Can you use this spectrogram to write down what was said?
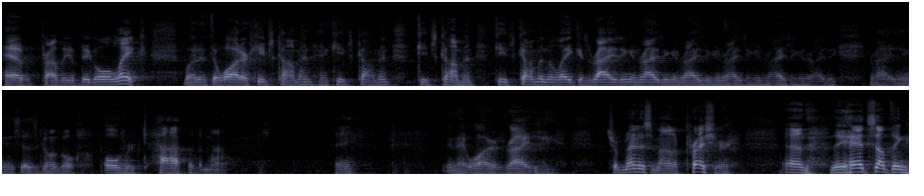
have probably a big old lake. But if the water keeps coming and keeps coming, keeps coming, keeps coming, the lake is rising and rising and rising and rising and rising and rising, and rising. And it says it's going to go over top of the mountains. Okay? And that water is rising. Tremendous amount of pressure. And they had something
